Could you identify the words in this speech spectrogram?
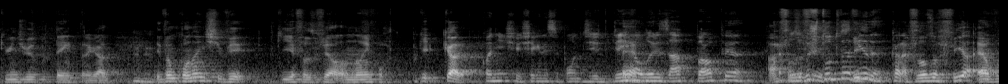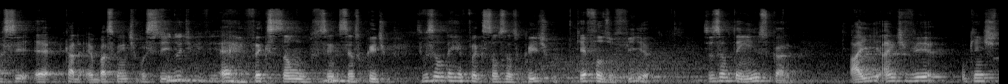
que o indivíduo tem, tá ligado? Então, quando a gente vê que a filosofia, ela não é importante, porque, cara, Quando a gente chega nesse ponto de desvalorizar a própria. a o filosofia... estudo da e, vida. cara, a filosofia é você, é, cara, é basicamente você... Estudo de viver. É, reflexão, sen- senso crítico. Se você não tem reflexão, senso crítico, que é filosofia, se você não tem isso, cara, aí a gente vê o que a gente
